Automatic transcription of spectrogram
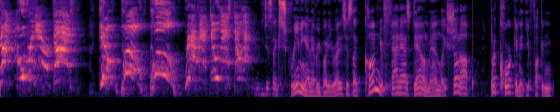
Ah, over here, guys! Get on! Pull! Pull! Grab it! Do this! Do that! He's just like screaming at everybody, right? It's just like, calm your fat ass down, man. Like, shut up. Put a cork in it, you fucking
